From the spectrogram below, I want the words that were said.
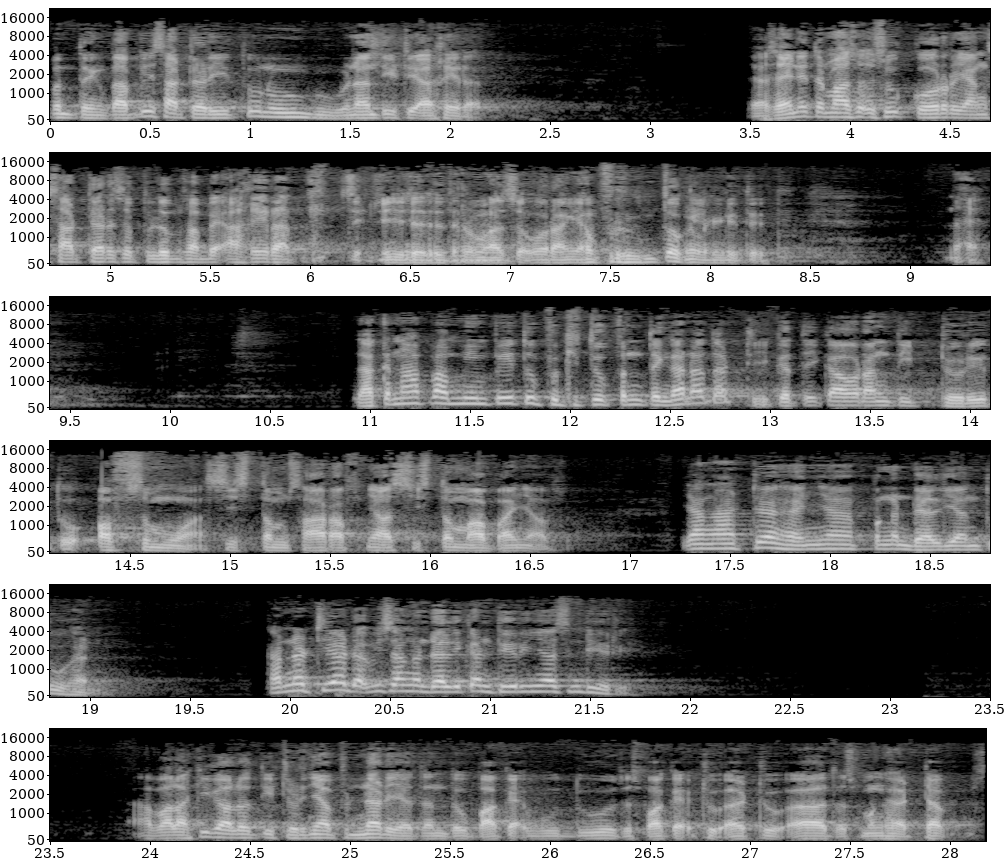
penting. Tapi sadar itu nunggu nanti di akhirat. Ya, saya ini termasuk syukur yang sadar sebelum sampai akhirat. Jadi termasuk orang yang beruntung lah gitu. Nah, lah kenapa mimpi itu begitu penting? Karena tadi ketika orang tidur itu off semua, sistem sarafnya, sistem apanya. Yang ada hanya pengendalian Tuhan. Karena dia tidak bisa mengendalikan dirinya sendiri. Apalagi kalau tidurnya benar ya tentu pakai wudhu, terus pakai doa-doa, terus menghadap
